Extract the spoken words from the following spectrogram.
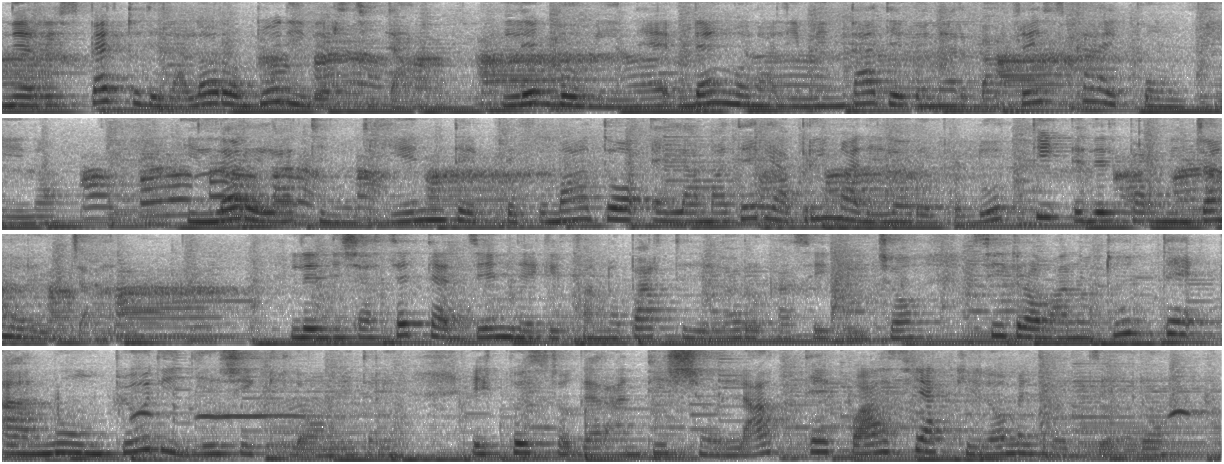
nel rispetto della loro biodiversità. Le bovine vengono alimentate con erba fresca e con fino. Il loro latte nutriente e profumato è la materia prima dei loro prodotti e del parmigiano reggiano. Le 17 aziende che fanno parte del loro caseificio si trovano tutte a non più di 10 km e questo garantisce un latte quasi a chilometro zero.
